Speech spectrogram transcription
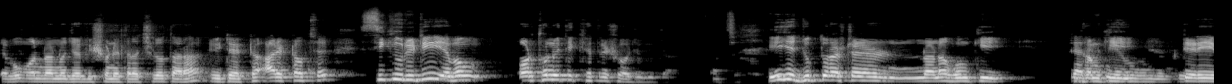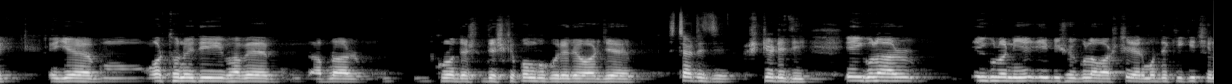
এবং অন্যান্য যে বিশ্ব নেতারা ছিল তারা এইটা একটা। আরেকটা হচ্ছে সিকিউরিটি এবং অর্থনৈতিক ক্ষেত্রে সহযোগিতা। আচ্ছা। এই যে যুক্তরাষ্ট্রের নানা হুমকি ধামকি টেরিফ এই যে অর্থনৈতিকভাবে আপনার কোনো দেশ দেশকে পঙ্গু করে দেওয়ার যে স্ট্র্যাটেজি স্ট্র্যাটেজি এইগুলার এইগুলো নিয়ে এই বিষয়গুলো আসছে। এর মধ্যে কি কি ছিল?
